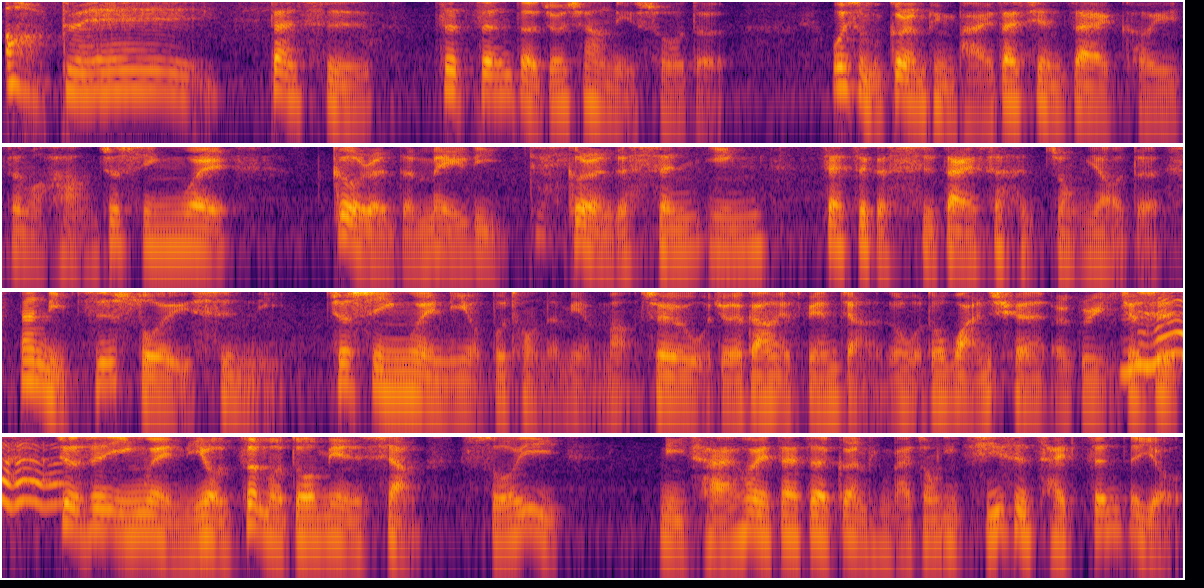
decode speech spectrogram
哦，对，但是这真的就像你说的，为什么个人品牌在现在可以这么夯？就是因为个人的魅力，对，个人的声音，在这个时代是很重要的。那你之所以是你，就是因为你有不同的面貌。所以我觉得刚刚 S 边讲的，我都完全 agree，就是 就是因为你有这么多面相，所以。你才会在这个个人品牌中，你其实才真的有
